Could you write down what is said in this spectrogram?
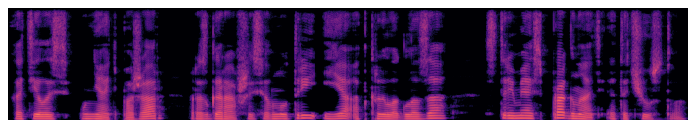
Хотелось унять пожар, разгоравшийся внутри, и я открыла глаза, стремясь прогнать это чувство.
